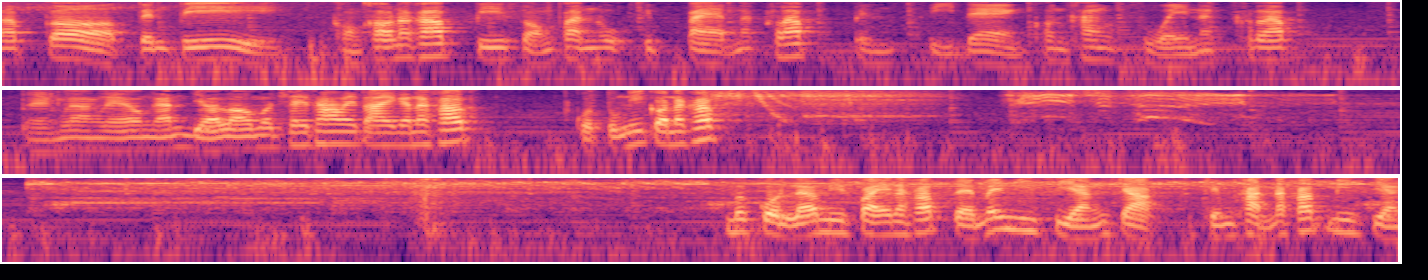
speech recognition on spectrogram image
นะครับ ก็เป็นปีของเขานะครับ ปี 2068 นะครับ เป็นสีแดงค่อนข้างสวยนะครับ แปลงร่างแล้วงั้นเดี๋ยวเรามาใช้ท่าไม่ตายกันนะครับ กดตรงนี้ก่อนนะครับเมื่อกดแล้วมีไฟนะครับ แต่ไม่มีเสียงจากเข็มขัดนะครับ มีเสียง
